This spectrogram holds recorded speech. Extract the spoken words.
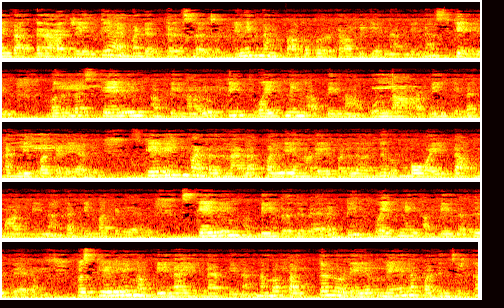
am doctor R Jayanthi I am dental surgeon இன்னைக்கு நம்ம பார்க்க போற டாபிக் என்ன அப்படின்னா ஸ்கேலிங் முதல்ல ஸ்கேலிங் அப்படின்னாலும் டீத் ஒயிட்னிங் அப்படின்னா ஒன்னா அப்படின்னு கேட்டா கண்டிப்பா கிடையாது. ஸ்கேலிங் பண்றதுனால பல்லு என்னுடைய பல்லு வந்து ரொம்ப ஒயிட் ஆகுமா அப்படின்னா கண்டிப்பா கிடையாது. ஸ்கேலிங் அப்படின்றது வேற டீத் ஒயிட்னிங் அப்படின்றது வேற. இப்ப ஸ்கேலிங் அப்படின்னா என்ன அப்படின்னா நம்ம பற்களுடைய மேல படிஞ்சிருக்க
